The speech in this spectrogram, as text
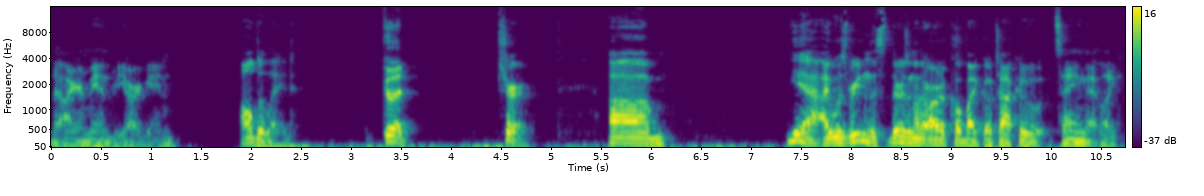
the Iron Man VR game. All delayed. Good. Sure. Um, yeah, I was reading this. There's another article by Kotaku saying that, like,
